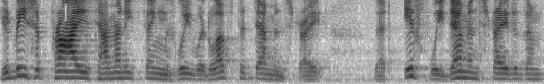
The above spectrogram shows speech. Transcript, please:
you'd be surprised how many things we would love to demonstrate that if we demonstrated them,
